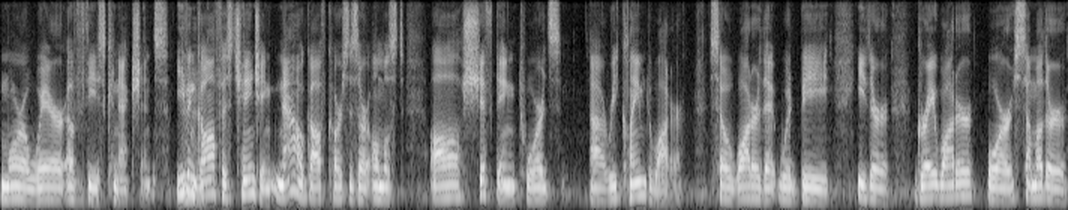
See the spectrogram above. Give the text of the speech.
more aware of these connections. Even mm-hmm. golf is changing. Now, golf courses are almost all shifting towards uh, reclaimed water. So, water that would be either gray water or some other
